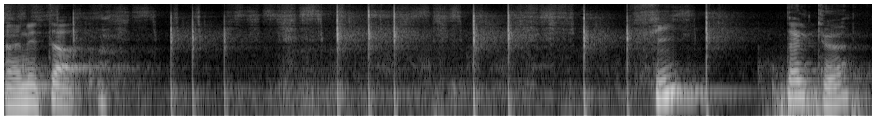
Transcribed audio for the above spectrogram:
un état phi tel que que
